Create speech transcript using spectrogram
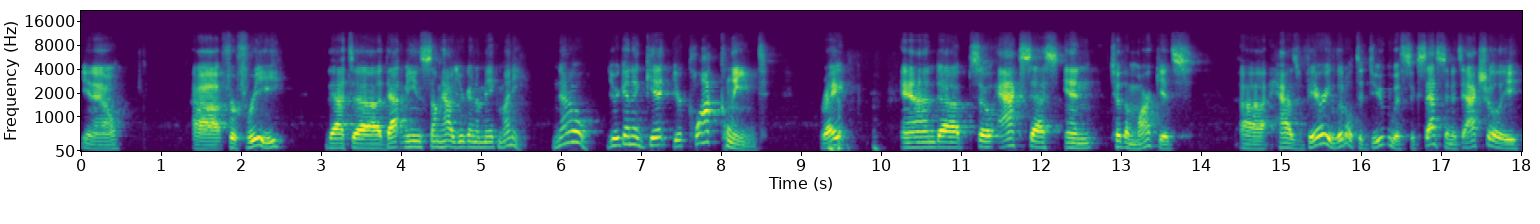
you know uh, for free that uh, that means somehow you're going to make money no you're going to get your clock cleaned right and uh, so access in to the markets uh, has very little to do with success and it's actually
